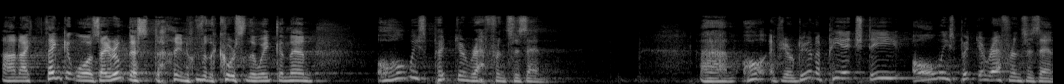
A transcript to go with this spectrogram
And I think it was, I wrote this down over the course of the week, and then always put your references in. Um, oh, if you're doing a PhD, always put your references in.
